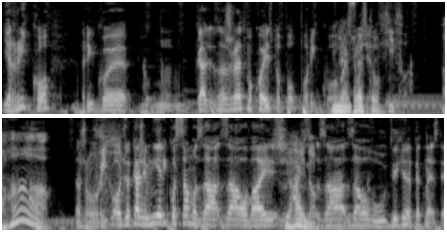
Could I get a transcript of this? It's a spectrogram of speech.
jer Riko, Riko je, mm, kaže, znaš, recimo, ko je isto po, po Riku, ovaj, suđen? FIFA. Aha, Znaš, ono, Riko, hoću da kažem, nije Riko samo za, za ovaj... Sjajno. Za, za ovu 2015.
